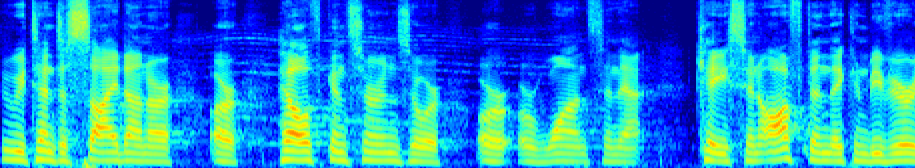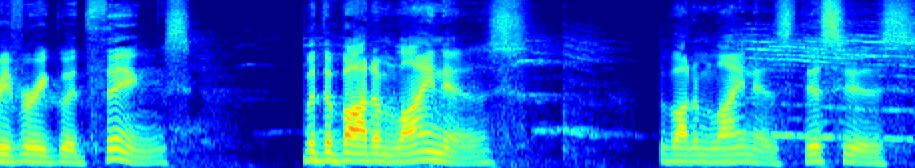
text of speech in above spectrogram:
we tend to side on our, our health concerns or, or, or wants, in that case, and often they can be very, very good things. But the bottom line is, the bottom line is, this is,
